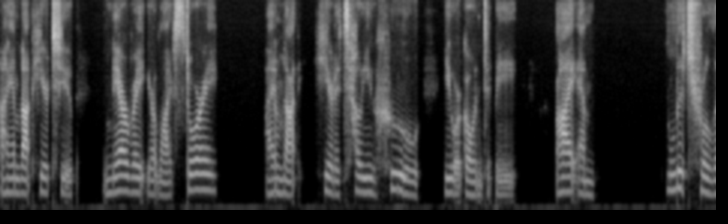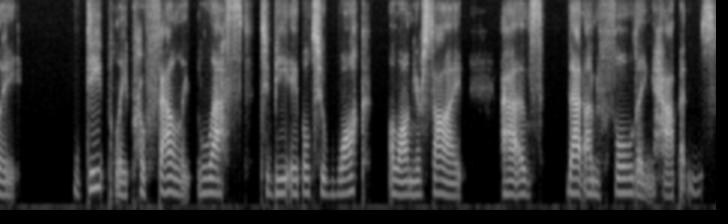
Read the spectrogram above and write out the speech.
I am not here to narrate your life story. I am not here to tell you who you are going to be. I am literally deeply, profoundly blessed to be able to walk along your side as that unfolding happens.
